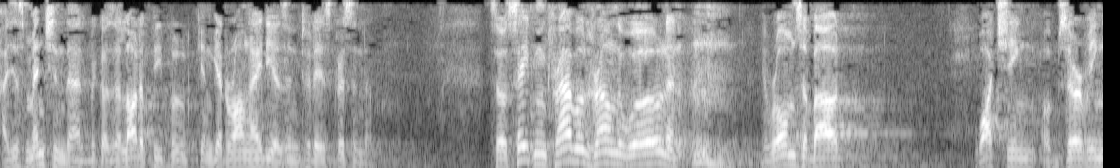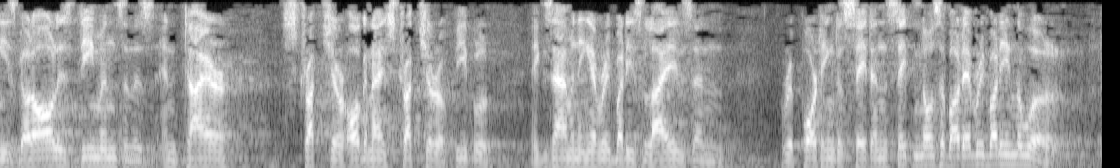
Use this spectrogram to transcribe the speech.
I just mentioned that because a lot of people can get wrong ideas in today's Christendom. So Satan travels around the world and he roams about, watching, observing. He's got all his demons and his entire structure, organized structure of people examining everybody's lives and reporting to Satan. Satan knows about everybody in the world.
